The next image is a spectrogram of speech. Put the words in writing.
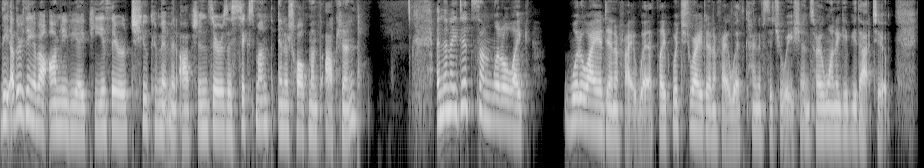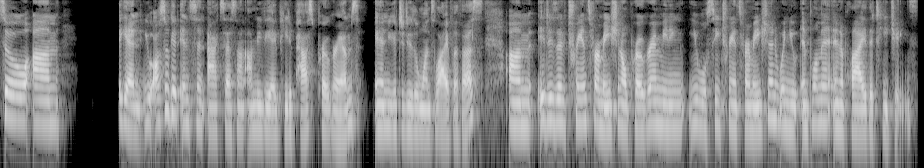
The other thing about Omni VIP is there are two commitment options. There is a six month and a 12 month option. And then I did some little like, what do I identify with? Like, which do I identify with kind of situation. So I want to give you that too. So, um, again, you also get instant access on Omni VIP to past programs and you get to do the ones live with us. Um, it is a transformational program, meaning you will see transformation when you implement and apply the teachings.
